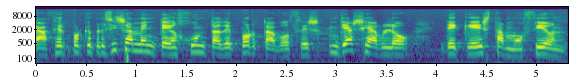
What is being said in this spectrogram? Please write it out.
hacer, porque precisamente en Junta de Portavoces ya se habló de que esta moción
